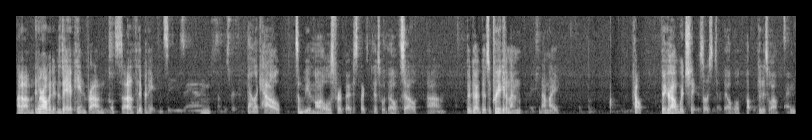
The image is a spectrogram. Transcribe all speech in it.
um, where all the data came from, what's uh, the different agencies, and of like how some of these models for the this were built. So um, there, there's a pretty good amount of information that might help figure out which data sources are available publicly as well. And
